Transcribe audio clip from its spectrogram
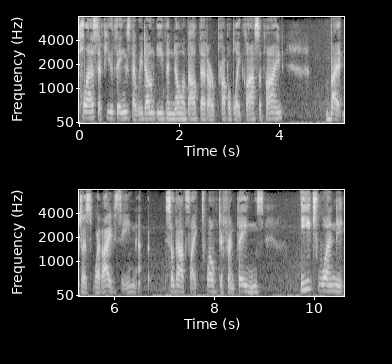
plus a few things that we don't even know about that are probably classified, but just what I've seen. So that's like 12 different things. Each one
